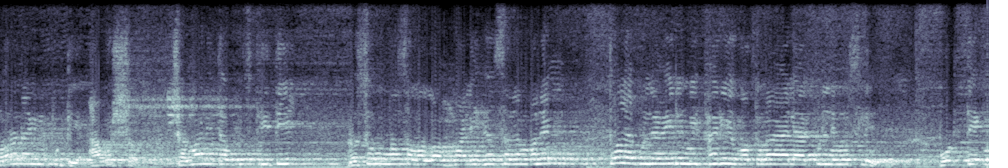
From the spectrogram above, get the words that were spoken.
নরনারীর প্রতি আবশ্যক সম্মানিত উপস্থিতি বলেন মুসলিম। প্রত্যেক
